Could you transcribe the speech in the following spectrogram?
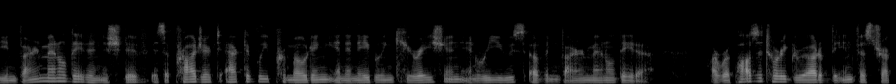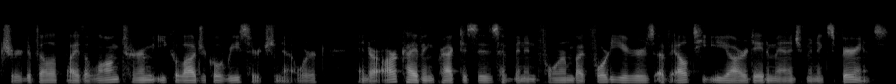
The Environmental Data Initiative is a project actively promoting and enabling curation and reuse of environmental data. Our repository grew out of the infrastructure developed by the Long-Term Ecological Research Network, and our archiving practices have been informed by 40 years of LTER data management experience.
